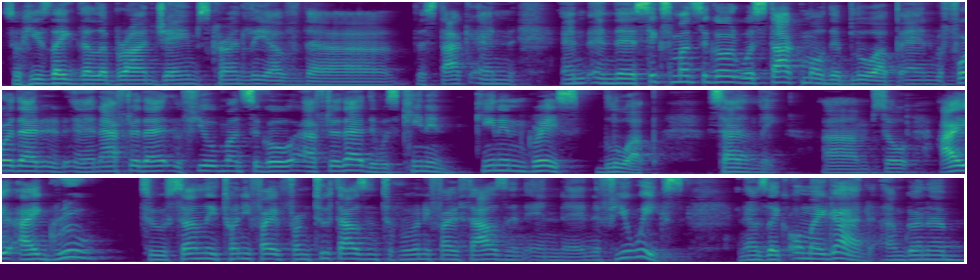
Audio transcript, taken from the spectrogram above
So he's like the LeBron James currently of the the stock. And and and the six months ago it was Stock Moe that blew up. And before that and after that a few months ago after that it was Kenan. Kenan Grace blew up suddenly. Um, so I I grew to suddenly 25 from 2000 to 25,000 in in a few weeks. And I was like oh my god I'm gonna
